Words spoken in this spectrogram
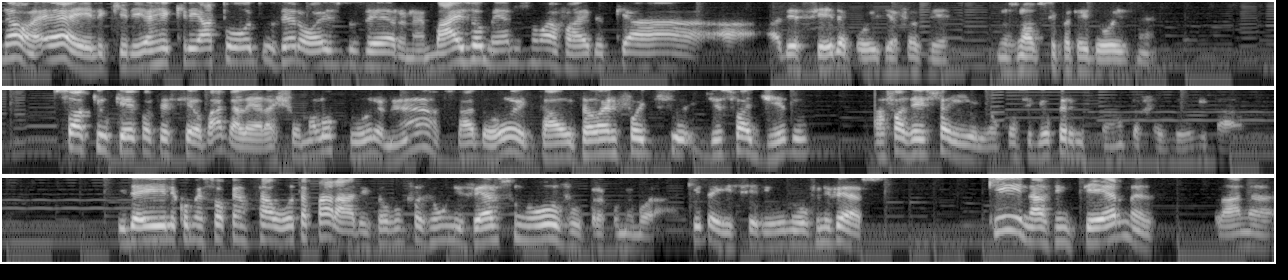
não, é, ele queria recriar todos os heróis do zero, né? Mais ou menos numa vibe que a, a, DC depois ia fazer, nos 952, né? Só que o que aconteceu? A galera achou uma loucura, né? Tá doido e tal. Então ele foi dissuadido a fazer isso aí. Ele não conseguiu permissão para fazer e tal. E daí ele começou a pensar outra parada. Então vamos fazer um universo novo para comemorar. Que daí seria o um novo universo. Que nas internas, lá na,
